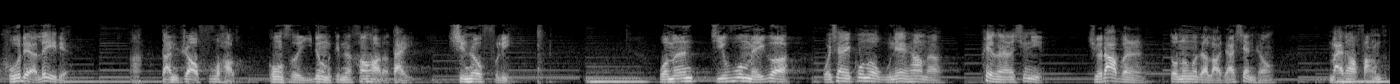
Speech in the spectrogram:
苦点累点啊，但只要服务好了，公司一定能给你很好的待遇。薪酬福利，我们几乎每个，我相信工作五年以上的配送员兄弟，绝大部分人都能够在老家县城买套房子。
